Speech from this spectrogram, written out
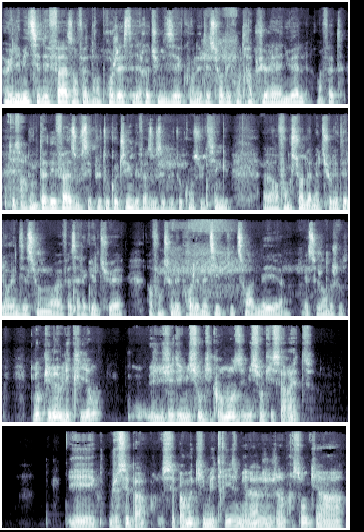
Ah oui, limite, c'est des phases en fait dans le projet. C'est-à-dire que tu me disais qu'on était sur des contrats pluriannuels en fait. C'est ça. Donc tu as des phases où c'est plutôt coaching, des phases où c'est plutôt consulting, euh, en fonction de la maturité de l'organisation face à laquelle tu es, en fonction des problématiques qui te sont amenées et ce genre de choses. Non, puis même les clients, j'ai des missions qui commencent, des missions qui s'arrêtent. Et je sais pas, c'est pas moi qui maîtrise, mais là, j'ai l'impression qu'il y a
